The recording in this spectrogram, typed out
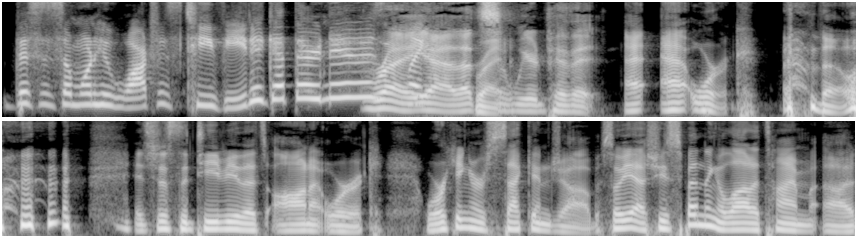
this is someone who watches TV to get their news. right? Like, yeah, that's Right. a weird pivot. at, at work though it's just the tv that's on at work working her second job so yeah she's spending a lot of time uh,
